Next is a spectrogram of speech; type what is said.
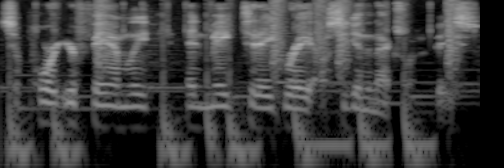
support your family, and make today great. I'll see you in the next one. Peace.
